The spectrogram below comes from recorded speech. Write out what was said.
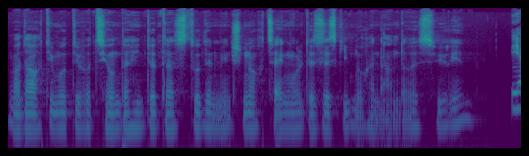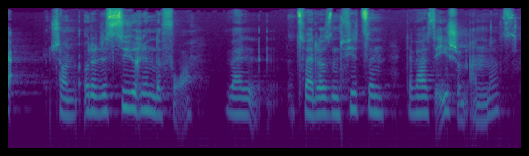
War da auch die Motivation dahinter, dass du den Menschen auch zeigen wolltest, es gibt noch ein anderes Syrien? Ja, schon. Oder das Syrien davor. Weil 2014, da war es eh schon anders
